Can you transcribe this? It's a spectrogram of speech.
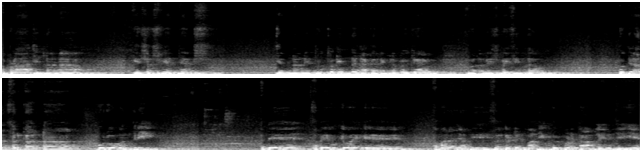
આપણા જિલ્લાના યશસ્વી અધ્યક્ષ, જેમના નેતૃત્વની અંદર આ કાર્યક્રમ યોજાયો રમેશભાઈ સિંધવ. ગુજરાત સરકારના પૂર્વ મંત્રી અને હવે એવું કહેવાય કે અમારા ત્યાંથી સંગઠનમાંથી કોઈ પણ કામ લઈને જઈએ,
